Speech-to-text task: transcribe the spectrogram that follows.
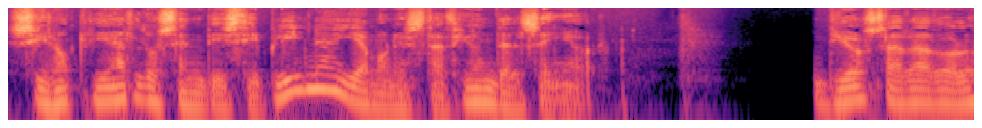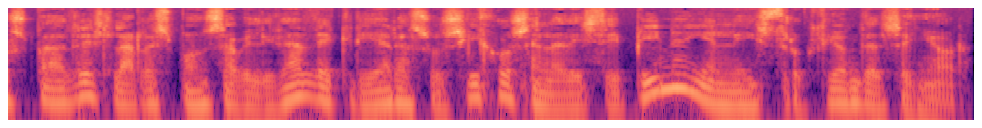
sino criadlos en disciplina y amonestación del Señor. Dios ha dado a los padres la responsabilidad de criar a sus hijos en la disciplina y en la instrucción del Señor.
